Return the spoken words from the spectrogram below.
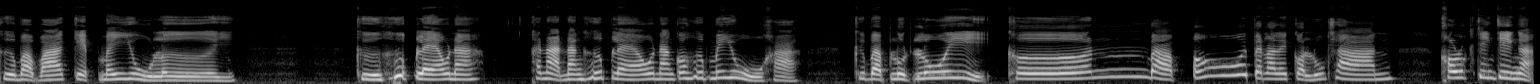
คือแบบว่าเก็บไม่อยู่เลย คือฮึบแล้วนะ ขนาดนางฮึบแล้วนางก็ฮึบไม่อยู่ค่ะ คือแบบหลุดลุยเขินแบบ โอ้ยเป็นอะไรก่อนลูกชาน เขาจริง ๆอะ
